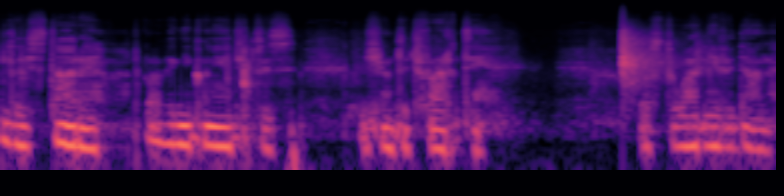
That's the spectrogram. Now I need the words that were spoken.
dość stare, aczkolwiek niekoniecznie. To jest 54. Po prostu ładnie wydane.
